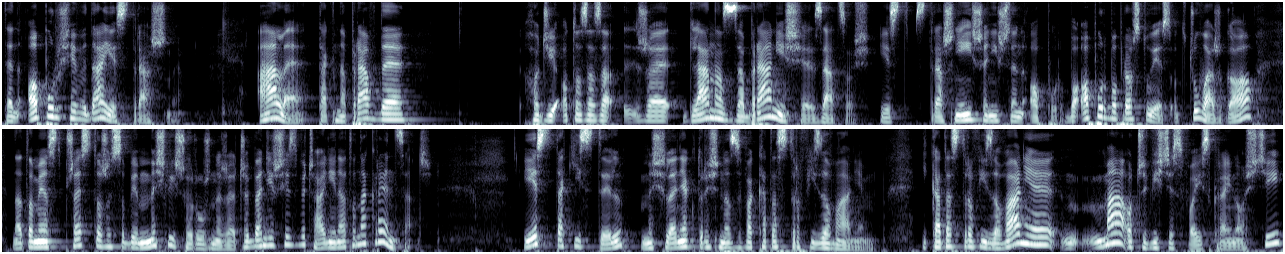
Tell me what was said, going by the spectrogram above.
Ten opór się wydaje straszny, ale tak naprawdę chodzi o to, że dla nas zabranie się za coś jest straszniejsze niż ten opór, bo opór po prostu jest, odczuwasz go, natomiast przez to, że sobie myślisz różne rzeczy, będziesz się zwyczajnie na to nakręcać. Jest taki styl myślenia, który się nazywa katastrofizowaniem. I katastrofizowanie ma oczywiście swoje skrajności,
